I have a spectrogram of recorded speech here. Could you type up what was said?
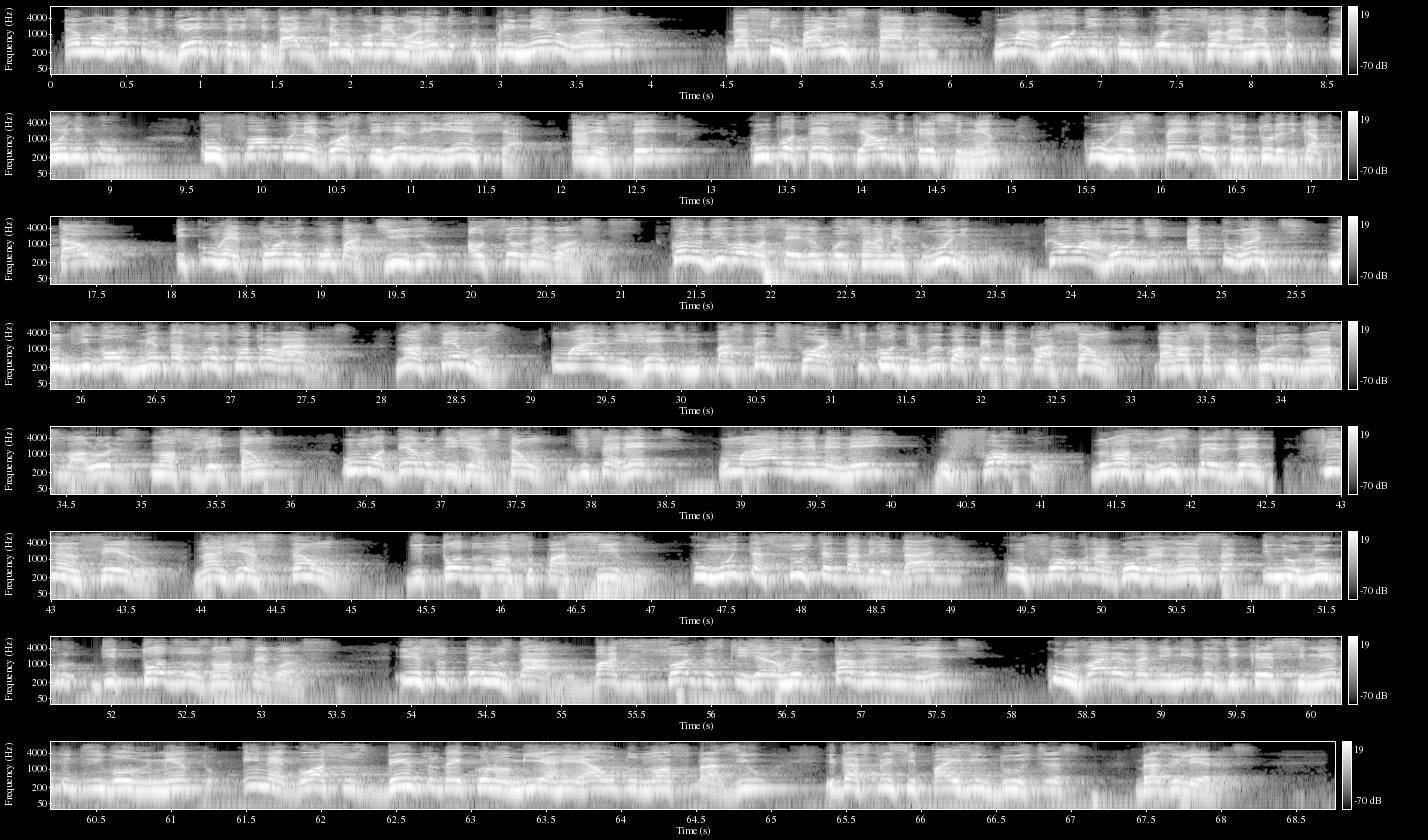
É um momento de grande felicidade, estamos comemorando o primeiro ano da Simpar listada, uma holding com posicionamento único, com foco em negócio de resiliência à receita, com potencial de crescimento, com respeito à estrutura de capital e com retorno compatível aos seus negócios. Quando digo a vocês um posicionamento único, que é uma hold atuante no desenvolvimento das suas controladas. Nós temos uma área de gente bastante forte que contribui com a perpetuação da nossa cultura e dos nossos valores, nosso jeitão, um modelo de gestão diferente, uma área de M&A, o foco do nosso vice-presidente financeiro na gestão de todo o nosso passivo, com muita sustentabilidade, com foco na governança e no lucro de todos os nossos negócios. Isso tem nos dado bases sólidas que geram resultados resilientes, com várias avenidas de crescimento e desenvolvimento em negócios dentro da economia real do nosso Brasil e das principais indústrias brasileiras.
